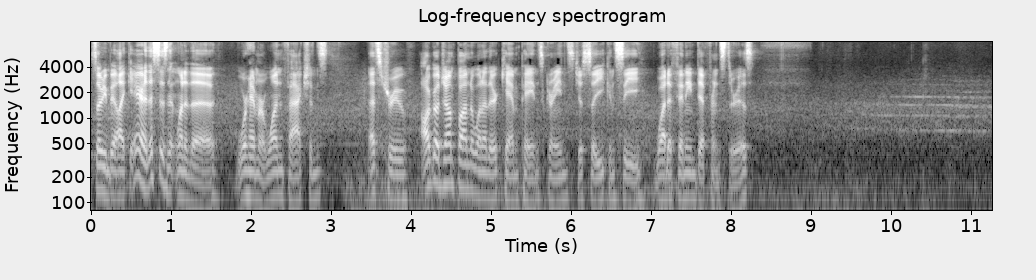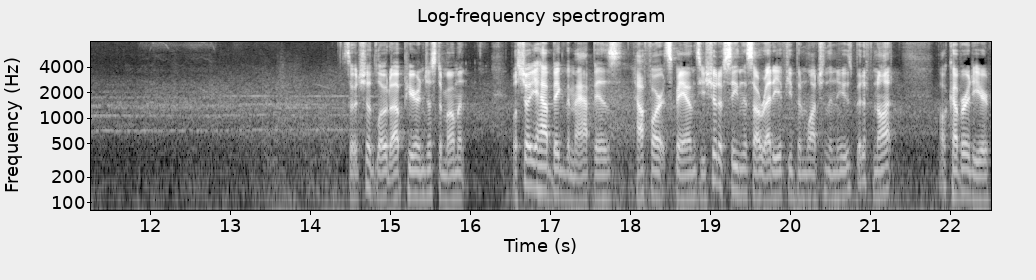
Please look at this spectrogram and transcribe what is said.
So you'd be like, Heir, this isn't one of the Warhammer 1 factions. That's true. I'll go jump onto one of their campaign screens just so you can see what, if any, difference there is. So it should load up here in just a moment. We'll show you how big the map is, how far it spans. You should have seen this already if you've been watching the news, but if not, I'll cover it here.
